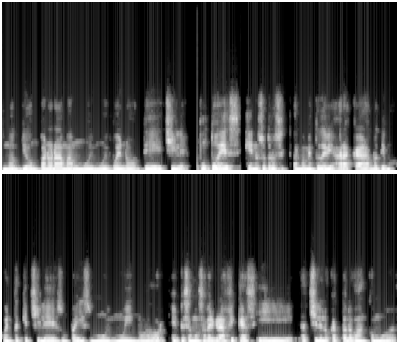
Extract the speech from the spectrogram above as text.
nos dio un panorama muy, muy bueno de Chile. El punto es que nosotros al momento de viajar acá nos dimos cuenta que Chile es un país muy, muy innovador. Empezamos a ver gráficas y a Chile lo catalogan como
